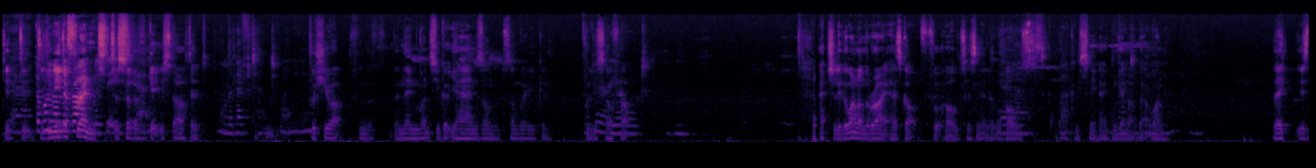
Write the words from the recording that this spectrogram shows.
did, did you need a friend to sort of get you started, on the left hand one, yeah. push you up from the, and then once you got your hands on somewhere, you could pull They're yourself very up. old. Mm. Actually, the one on the right has got footholds, hasn't it? Little Yeah, holes. I can see how you can get up that one. They is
